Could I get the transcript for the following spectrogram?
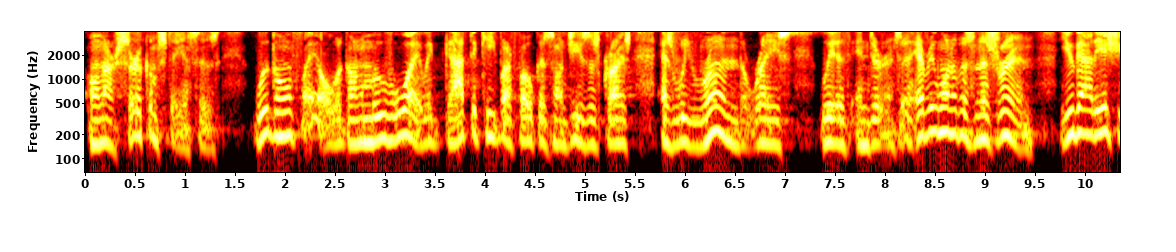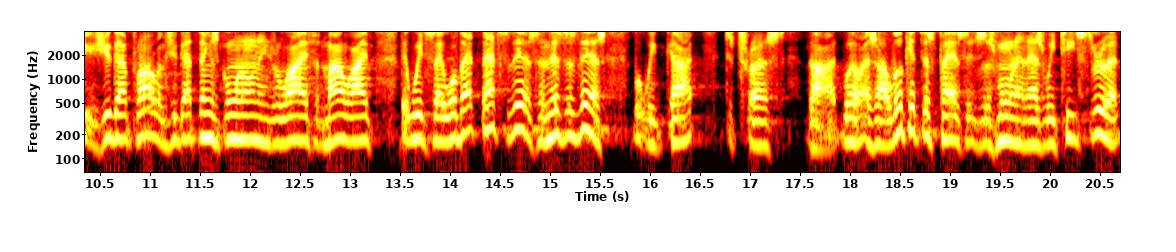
on our circumstances, we're going to fail. We're going to move away. We've got to keep our focus on Jesus Christ as we run the race with endurance. And every one of us in this room, you got issues, you got problems, you got things going on in your life and my life that we'd say, well, that, that's this and this is this. But we've got to trust God. Well, as I look at this passage this morning, as we teach through it,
